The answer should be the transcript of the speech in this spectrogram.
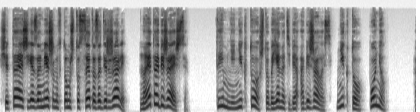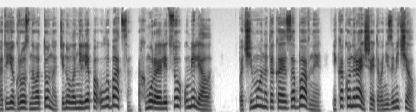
Считаешь, я замешан в том, что Сета задержали? На это обижаешься? Ты мне никто, чтобы я на тебя обижалась. Никто, понял? От ее грозного тона тянуло нелепо улыбаться, а хмурое лицо умиляло. Почему она такая забавная, и как он раньше этого не замечал?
